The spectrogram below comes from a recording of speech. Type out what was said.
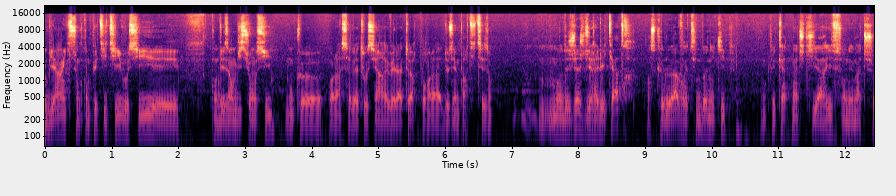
bien, qui sont compétitives aussi et qui ont des ambitions aussi. Donc euh, voilà, ça va être aussi un révélateur pour la deuxième partie de saison. Moi déjà, je dirais les quatre, parce que le Havre est une bonne équipe. Donc les quatre matchs qui arrivent sont des matchs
